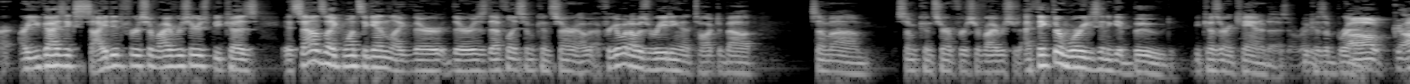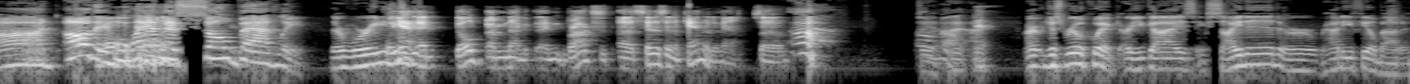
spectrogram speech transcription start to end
are, are you guys excited for Survivor Series? Because it sounds like once again, like there there is definitely some concern. I forget what I was reading that talked about some um, some concern for Survivor Series. I think they're worried he's going to get booed because they're in Canada because of Bret. Oh God! Oh, they Oh, planned God. this so badly. They're worried he's Well, yeah, get. and Gold. I'm not. And Brock's a citizen of Canada now, so Oh, So, oh yeah, no! I, I, Are, just real quick, are you guys excited or how do you feel about it?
